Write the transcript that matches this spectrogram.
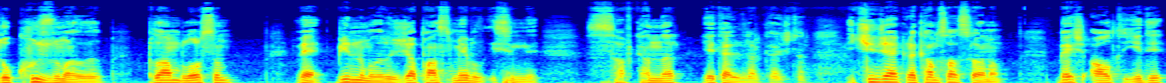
9 numaralı Plum Blossom ve 1 numaralı Japan's Mabel isimli safkanlar yeterlidir arkadaşlar. İkinci ayak rakamsal sıralamam 5, 6, 7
